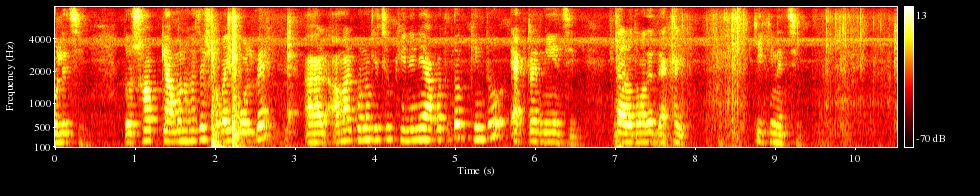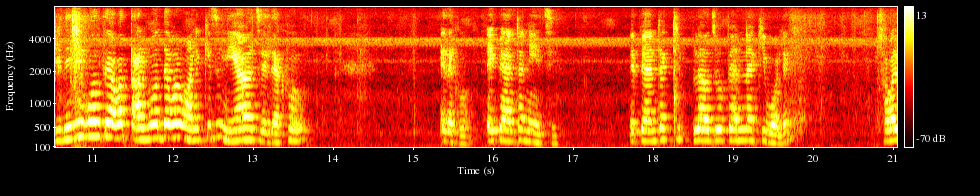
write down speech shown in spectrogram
বলেছি। তো সব কেমন হয়েছে সবাই বলবে। আর আমার কোনো কিছু কিনিনি আপাতত, কিন্তু একটা নিয়েছি। দাঁড়াও, তোমাদের দেখাই কি কিনেছি। কিনিনি বলতে আবার তার মধ্যে আবার অনেক কিছু নেওয়া আছে, দেখো। এই দেখো, এই প্যান্টটা নিয়েছি। এই প্যান্টটা কি, প্লাজো প্যান্ট না কি বলে? সবাই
